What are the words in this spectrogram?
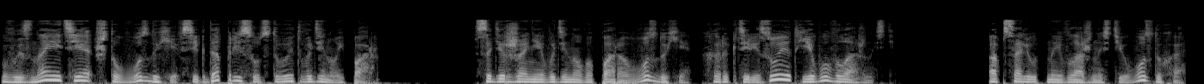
Вы знаете, что в воздухе всегда присутствует водяной пар. Содержание водяного пара в воздухе характеризует его влажность. Абсолютной влажностью воздуха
